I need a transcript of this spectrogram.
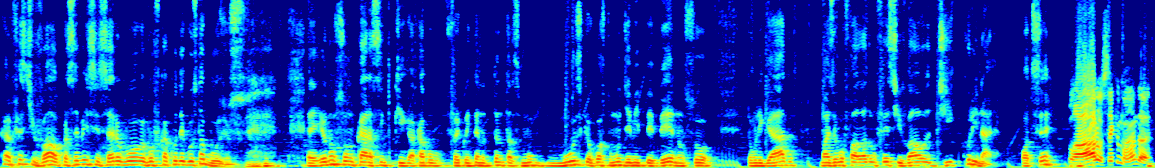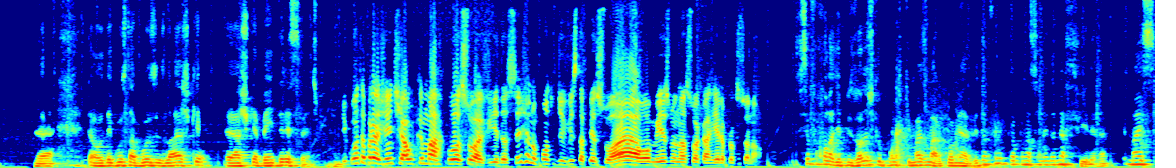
Cara, festival, para ser bem sincero, eu vou, eu vou ficar com o Degusta Búzios. é, eu não sou um cara assim que acabo frequentando tantas músicas, eu gosto muito de MPB, não sou tão ligado, mas eu vou falar de um festival de culinária. Pode ser? Claro, você que manda. É, então, o Degusta Búzios lá acho que, é, acho que é bem interessante. E conta pra gente algo que marcou a sua vida, seja no ponto de vista pessoal ou mesmo na sua carreira profissional. Se eu for falar de episódio, acho que o ponto que mais marcou a minha vida foi o próprio nascimento da minha filha, né? Mas,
